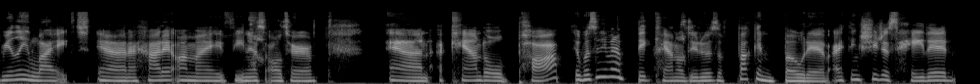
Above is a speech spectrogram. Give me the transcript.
really liked, and I had it on my Venus altar. And a candle popped. It wasn't even a big candle, dude. It was a fucking votive. I think she just hated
